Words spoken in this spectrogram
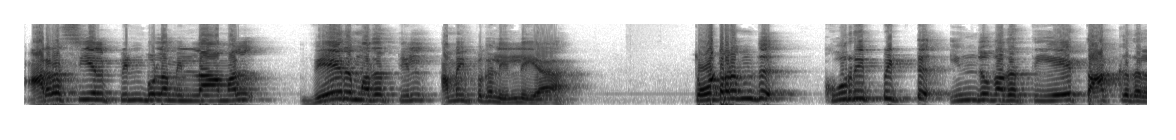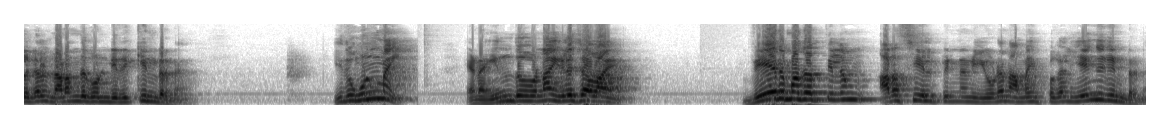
அரசியல் பின்புலம் இல்லாமல் வேறு மதத்தில் அமைப்புகள் இல்லையா? தொடர்ந்து குறிப்பிட்டு இந்து மதத்தையே தாக்குதல்கள் நடந்து கொண்டிருக்கின்றன. இது உண்மை. ஏன்னா இந்துனா இளிச்சவாயன் வேறு மதத்திலும் அரசியல் பின்னணியுடன் அமைப்புகள் இயங்குகின்றன.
